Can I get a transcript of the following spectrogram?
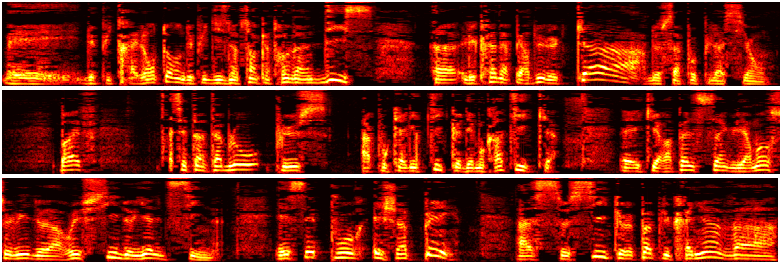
mais depuis très longtemps, depuis 1990, euh, l'Ukraine a perdu le quart de sa population. Bref, c'est un tableau plus apocalyptique que démocratique, et qui rappelle singulièrement celui de la Russie de Yeltsin. Et c'est pour échapper à ceci que le peuple ukrainien va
